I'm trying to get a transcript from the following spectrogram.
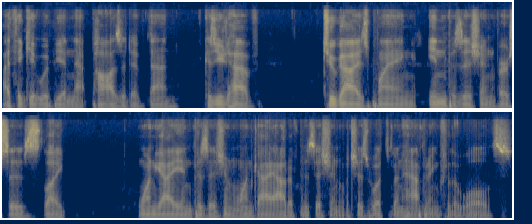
I think it would be a net positive then because you'd have two guys playing in position versus like one guy in position, one guy out of position, which is what's been happening for the Wolves.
